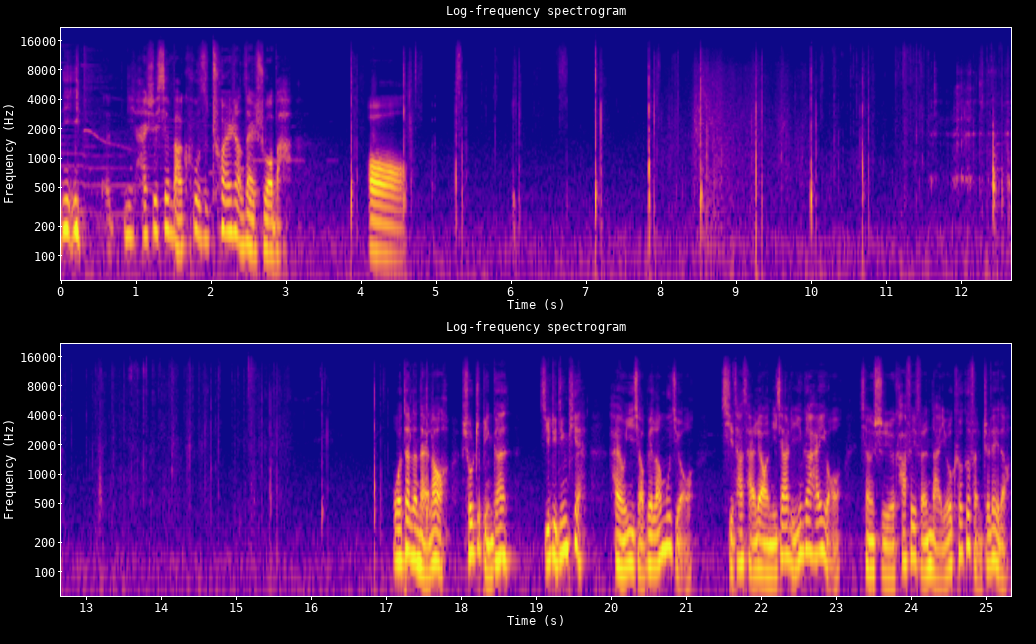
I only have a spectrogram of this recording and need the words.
你你你还是先把裤子穿上再说吧。哦。我带了奶酪、手指饼干、吉利丁片，还有一小杯朗姆酒，其他材料你家里应该还有，像是咖啡粉、奶油、可可粉之类的。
